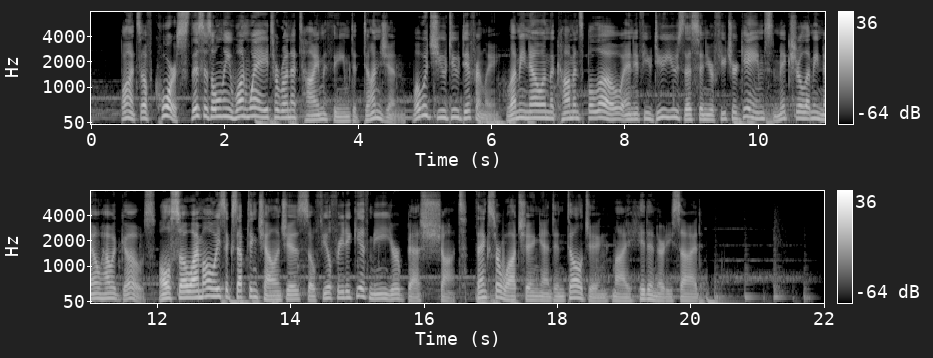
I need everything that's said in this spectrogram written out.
But of course, this is only one way to run a time-themed dungeon. What would you do differently? Let me know in the comments below, and if you do use this in your future games, make sure to let me know how it goes. Also, I'm always accepting challenges, so feel free to give me your best shot. Thanks for watching and indulging my hidden nerdy side.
